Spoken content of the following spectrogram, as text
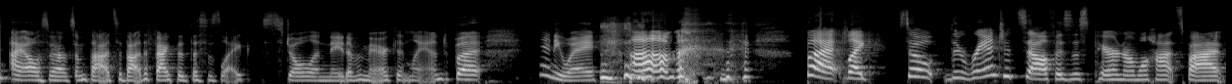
I also have some thoughts about the fact that this is like stolen Native American land. But anyway, um, but like, so the ranch itself is this paranormal hotspot.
